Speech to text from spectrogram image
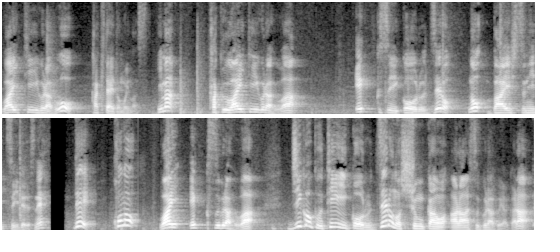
YT グラフを書きたいと思います。今書く YT グラフは x イコール0の倍質についてですね。でこの YX グラフは時刻 t イコール0の瞬間を表すグラフやから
